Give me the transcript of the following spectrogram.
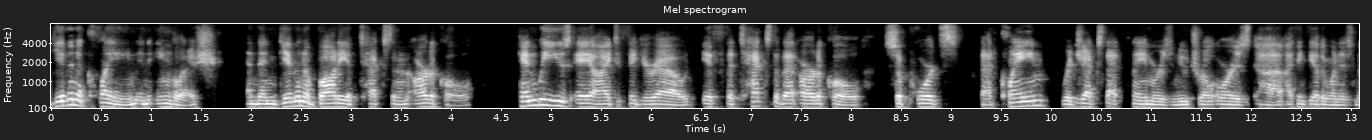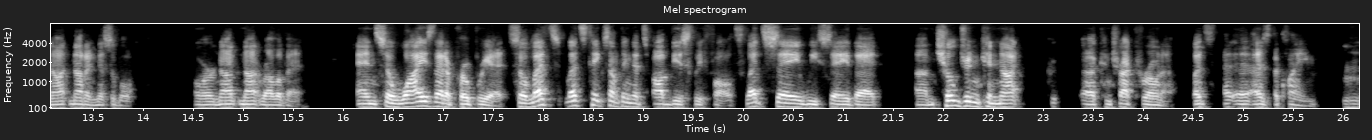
given a claim in English and then given a body of text in an article, can we use AI to figure out if the text of that article supports that claim, rejects that claim, or is neutral, or is uh, I think the other one is not not admissible or not not relevant. And so why is that appropriate? So let's let's take something that's obviously false. Let's say we say that um, children cannot uh, contract corona let's uh, as the claim mm-hmm.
